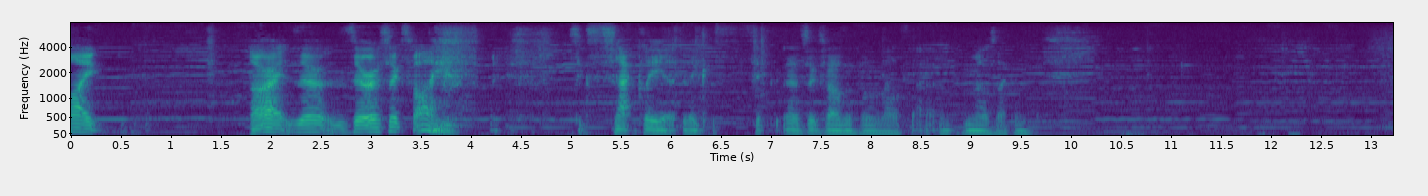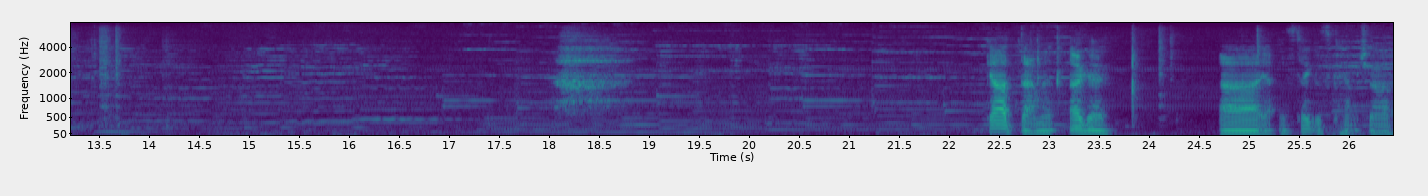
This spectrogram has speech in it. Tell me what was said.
like, alright, zero, zero, six, five. It's exactly like six uh, thousand God damn it. Okay. Uh, yeah, let's take this capture.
